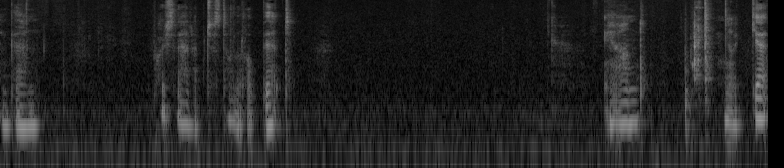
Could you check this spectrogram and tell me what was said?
And then push that up just a little bit. And I'm going to get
